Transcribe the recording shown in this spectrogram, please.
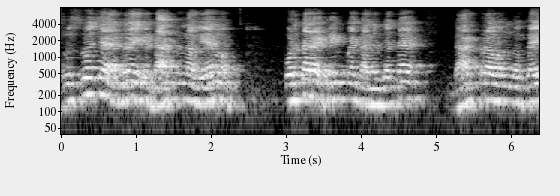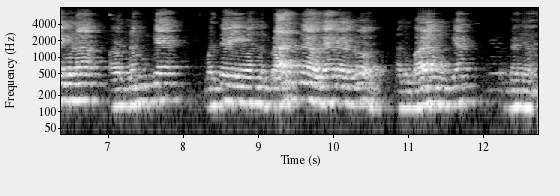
ಶುಶ್ರೂಷೆ ಅಂದ್ರೆ ಈಗ ಡಾಕ್ಟರ್ ನಾವೇನು ಕೊಡ್ತಾರೆ ಟ್ರೀಟ್ಮೆಂಟ್ ಅದ್ರ ಜೊತೆ ಡಾಕ್ಟರ್ ಒಂದು ಕೈಗುಣ, ಅವ್ರ ನಂಬಿಕೆ ಮತ್ತೆ ಈ ಒಂದು ಪ್ರಾರ್ಥನೆ ಅವ್ರು ಏನ್ ಹೇಳಿದ್ರು ಅದು ಬಹಳ ಮುಖ್ಯ. ಧನ್ಯವಾದ.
